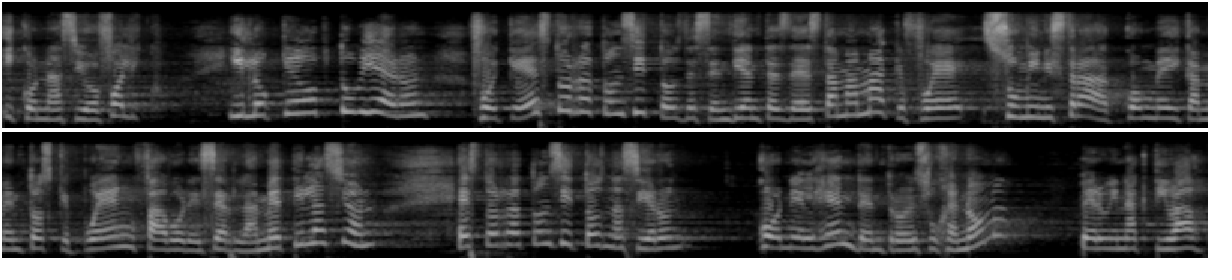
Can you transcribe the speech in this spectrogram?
y con ácido fólico. Y lo que obtuvieron fue que estos ratoncitos descendientes de esta mamá, que fue suministrada con medicamentos que pueden favorecer la metilación, estos ratoncitos nacieron con el gen dentro de su genoma, pero inactivado.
